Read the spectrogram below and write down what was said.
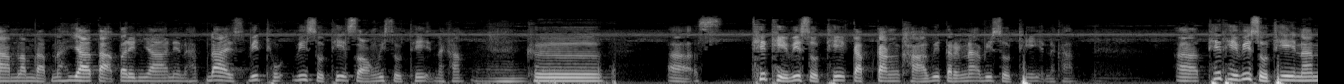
ตามลำดับนะยาตะปริญญาเนี่ยนะครับ ได้วิวิสุทธิสองวิสุทธินะครับ คือทิฏฐิวิสุทธิกับกังขาวิตรณวิสุทธินะครับทิฏฐิวิสุทธินั้น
